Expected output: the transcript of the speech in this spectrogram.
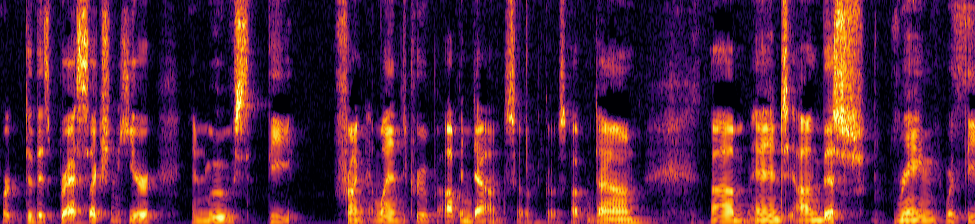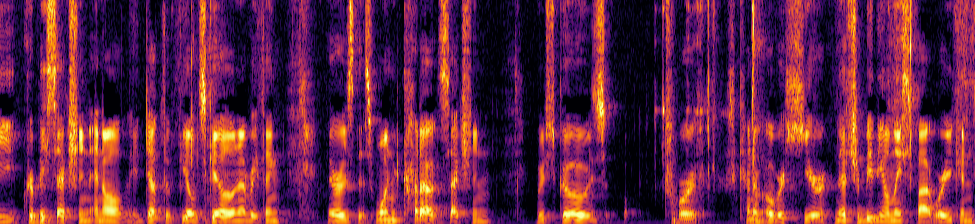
or to this brass section here, and moves the front lens group up and down. So it goes up and down. Um, and on this ring with the grippy section and all the depth of field scale and everything, there is this one cutout section which goes toward kind of over here. That should be the only spot where you can,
